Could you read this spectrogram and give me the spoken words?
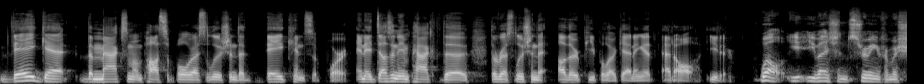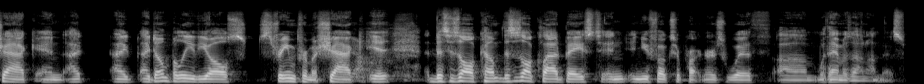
they get the maximum possible resolution that they can support, and it doesn't impact the the resolution that other people are getting at, at all either. Well, you, you mentioned streaming from a shack, and I. I, I don't believe you all stream from a shack. Yeah. It, this is all come. This is all cloud based, and, and you folks are partners with um, with Amazon on this.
